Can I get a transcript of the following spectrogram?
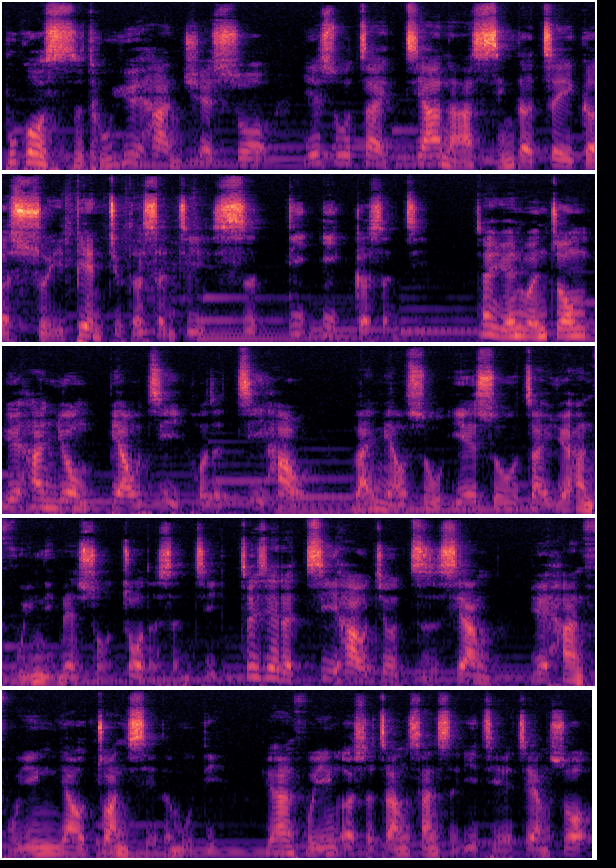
不过使徒约翰却说，耶稣在迦拿行的这一个水变酒的神迹是第一个神迹。在原文中，约翰用标记或者记号来描述耶稣在约翰福音里面所做的神迹。这些的记号就指向约翰福音要撰写的目的。约翰福音二十章三十一节这样说：“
